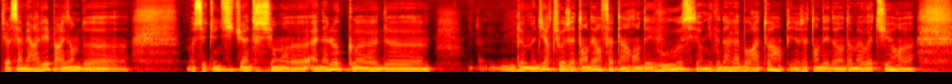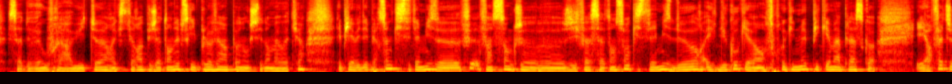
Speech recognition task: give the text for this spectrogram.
Tu vois, ça m'est arrivé par exemple de, c'est une situation analogue de de me dire, tu vois, j'attendais en fait un rendez-vous, c'est au niveau d'un laboratoire, puis j'attendais dans, ma voiture, euh, ça devait ouvrir à 8 heures, etc. Puis j'attendais parce qu'il pleuvait un peu, donc j'étais dans ma voiture. Et puis il y avait des personnes qui s'étaient mises, euh, enfin sans que j'y fasse attention, qui s'étaient mises dehors et du coup qui avaient entre guillemets piqué ma place, quoi. Et en fait,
